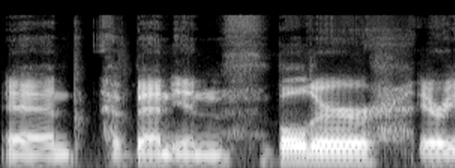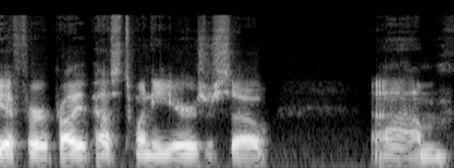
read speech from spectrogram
and have been in Boulder area for probably the past 20 years or so. Um,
